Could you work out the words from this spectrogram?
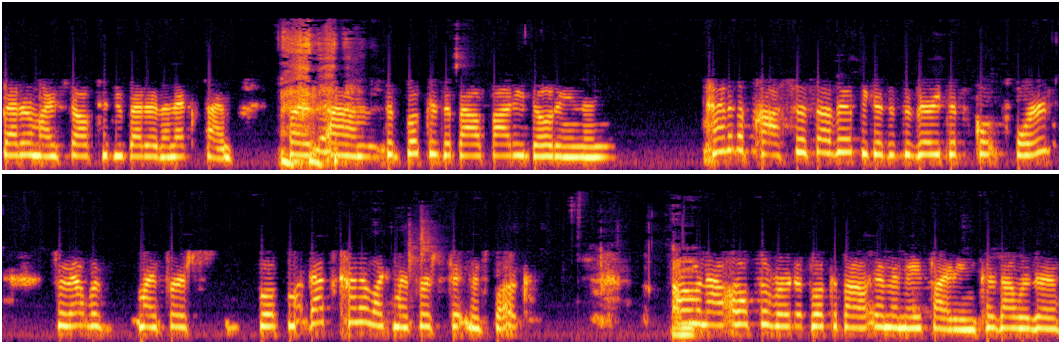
better myself to do better the next time. But um, the book is about bodybuilding and kind of the process of it because it's a very difficult sport. So that was my first book. That's kind of like my first fitness book. Oh, and I also wrote a book about MMA fighting because I was a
